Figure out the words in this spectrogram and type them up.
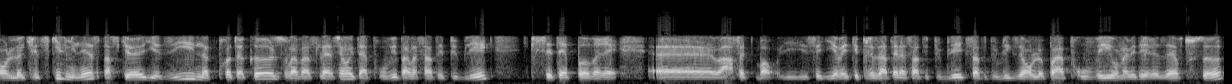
on l'a critiqué le ministre parce qu'il a dit notre protocole sur la ventilation est approuvé par la santé publique, puis c'était pas vrai. Euh, en fait, bon, il, il, avait été présenté à la santé publique, la santé publique disait on l'a pas approuvé, on avait des réserves, tout ça.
